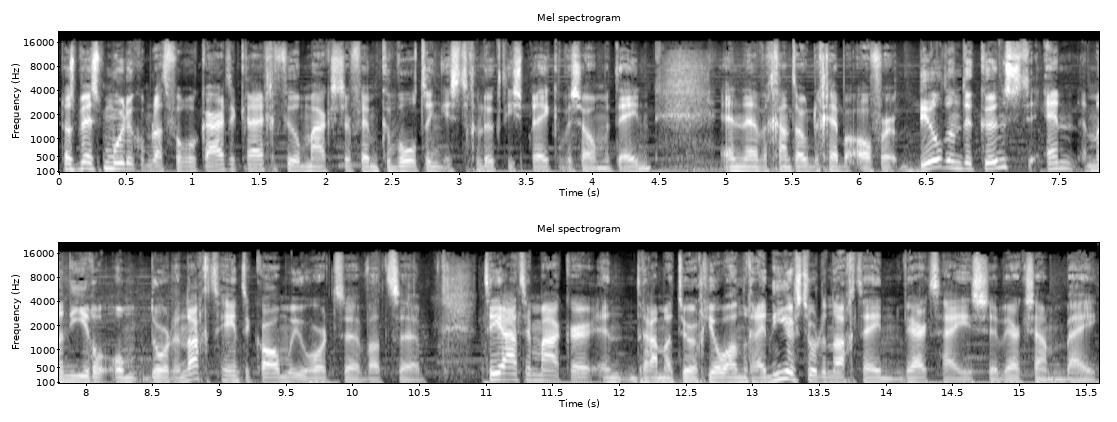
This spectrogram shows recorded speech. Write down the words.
dat is best moeilijk om dat voor elkaar te krijgen. Filmmaakster Femke Wolting is het gelukt, die spreken we zo meteen. En uh, we gaan het ook nog hebben over beeldende kunst en manieren om door de nacht heen te komen. U hoort uh, wat uh, theatermaker en dramaturg Johan Reiniers door de nacht heen werkt. Hij is werkzaam bij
